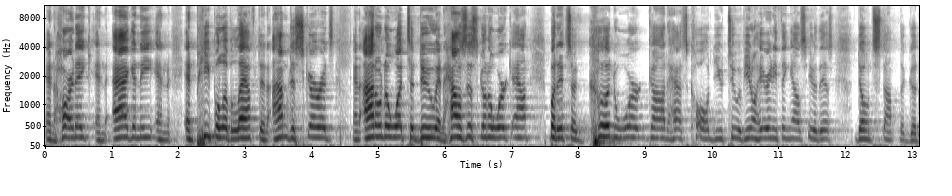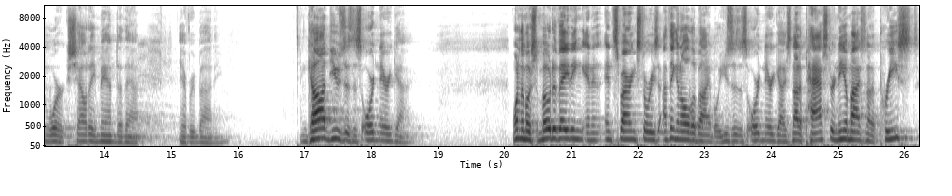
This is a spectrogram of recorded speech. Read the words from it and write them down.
and heartache and agony and, and people have left and I'm discouraged and I don't know what to do and how's this going to work out. But it's a good work God has called you to. If you don't hear anything else, hear this. Don't stop the good work. Shout amen to that, everybody. God uses this ordinary guy one of the most motivating and inspiring stories, I think, in all the Bible. Uses this ordinary guy. He's not a pastor. Nehemiah's not a priest.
